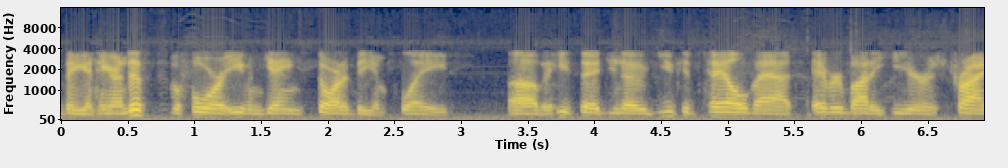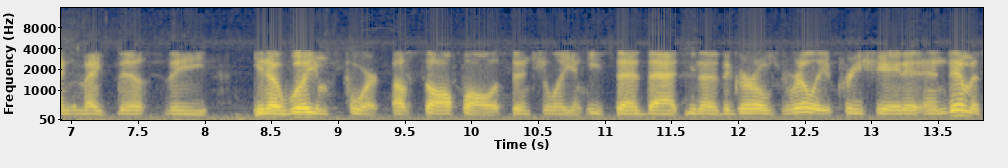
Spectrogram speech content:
being here, and this is before even games started being played. Uh, but he said, you know, you could tell that everybody here is trying to make this the, you know, Williamsport of softball essentially. And he said that, you know, the girls really appreciate it, and them as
